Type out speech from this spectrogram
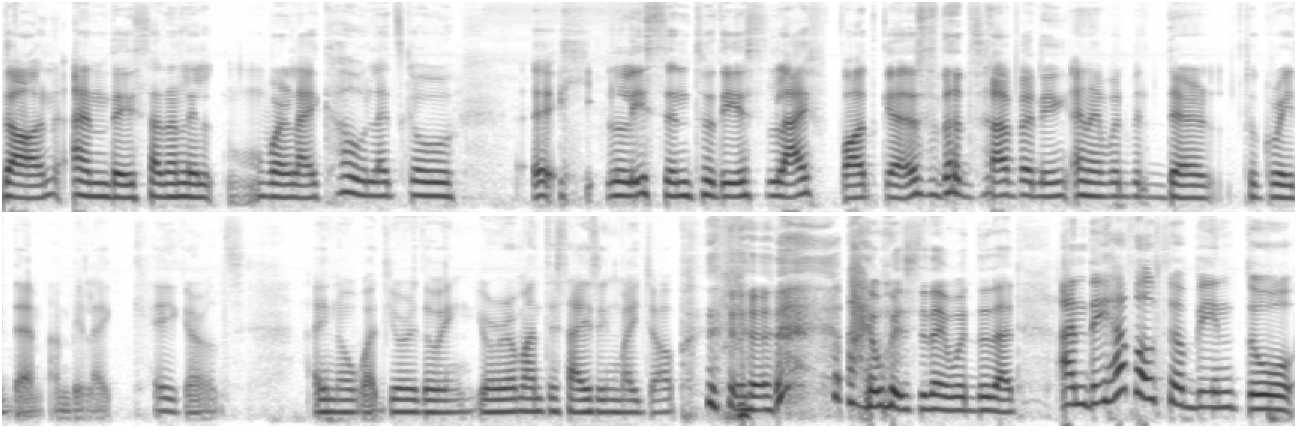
done, and they suddenly were like, "Oh, let's go." Uh, listen to this live podcast that's happening and i would be there to greet them and be like hey girls i know what you're doing. You're romanticizing my job. I wish they would do that. And they have also been to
